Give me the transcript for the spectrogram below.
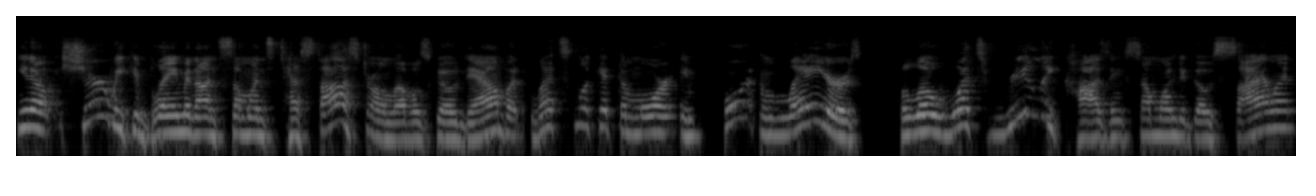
you know, sure, we can blame it on someone's testosterone levels go down, but let's look at the more important layers below what's really causing someone to go silent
